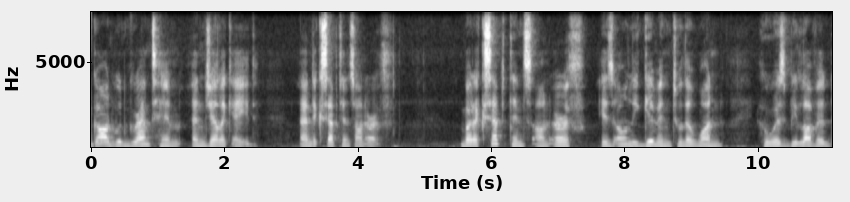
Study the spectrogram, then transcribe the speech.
God would grant him angelic aid and acceptance on earth. But acceptance on earth is only given to the one who is beloved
